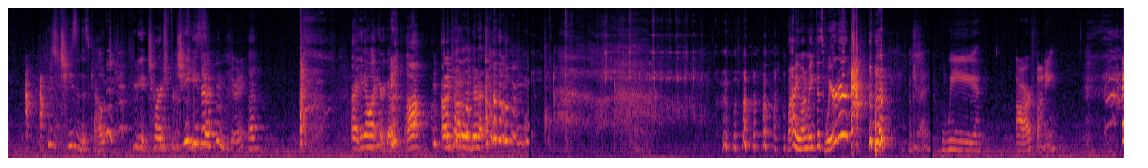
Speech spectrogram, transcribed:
There's cheese in this couch. We're gonna get charged for cheese. You ready? Uh. All right, you know what? Here it goes. Ah, I totally did it. wow, you want to make this weirder? I'll try. We are funny.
